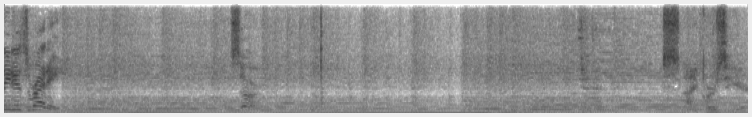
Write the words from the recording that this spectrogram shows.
Fleet is ready. Sir. Snipers here.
